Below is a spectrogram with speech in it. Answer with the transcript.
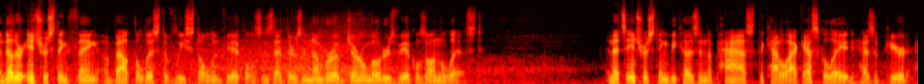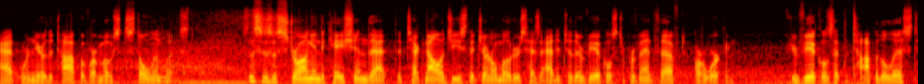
Another interesting thing about the list of least stolen vehicles is that there's a number of General Motors vehicles on the list. And that's interesting because in the past, the Cadillac Escalade has appeared at or near the top of our most stolen list. So this is a strong indication that the technologies that General Motors has added to their vehicles to prevent theft are working. If your vehicle's at the top of the list,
